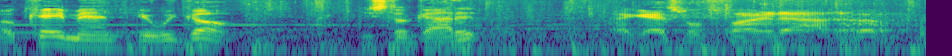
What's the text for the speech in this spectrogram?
Okay, man, here we go. You still got it? I guess we'll find out, huh?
